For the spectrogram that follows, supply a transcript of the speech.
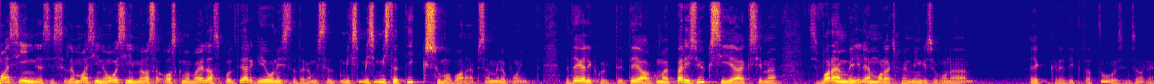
masin ja siis selle masina osi me oskame väljaspoolt järgi joonistada, aga mis, mis, mis, mis ta tiksuma paneb, see on minu point. me tegelikult ei tea, kui me päris üksi jääksime, siis varem või hiljem oleks meil mingisugune EKRE diktatuur siin, sorry.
